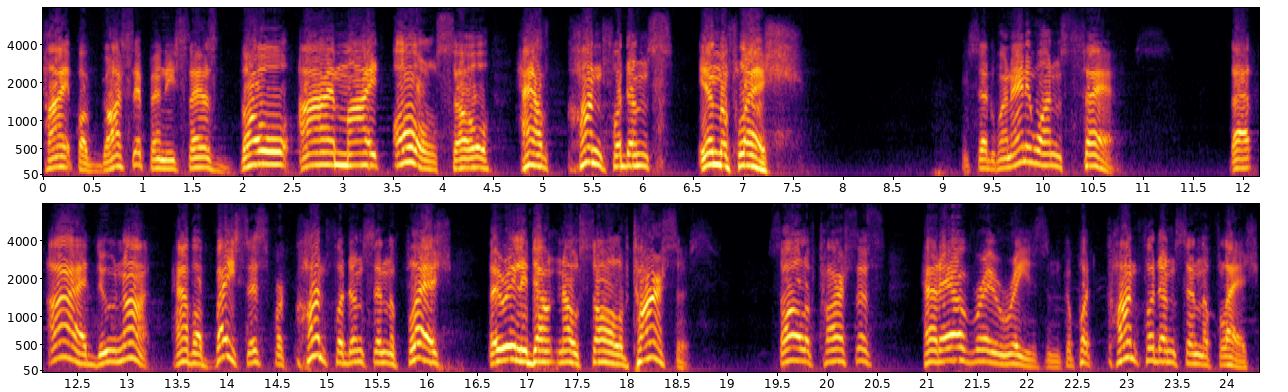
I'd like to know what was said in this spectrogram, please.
type of gossip, and he says, Though I might also have confidence in the flesh. He said, When anyone says that I do not have a basis for confidence in the flesh, they really don't know Saul of Tarsus. Saul of Tarsus had every reason to put confidence in the flesh.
